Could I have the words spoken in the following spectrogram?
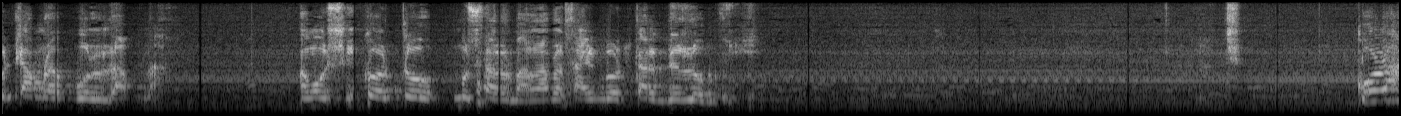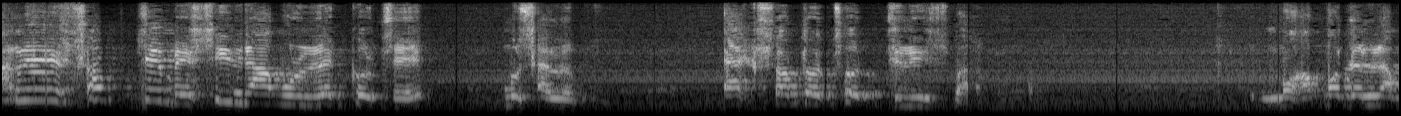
ওটা আমরা বললাম না। আমার শিকড় তো মুসলমান, আমরা সাইনবোর্ড তার দিল কোরআনে সবচেয়ে বেশি নাম উল্লেখ করছে মুসালবী একশত ছত্রিশ বার। মোহাম্মদের নাম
